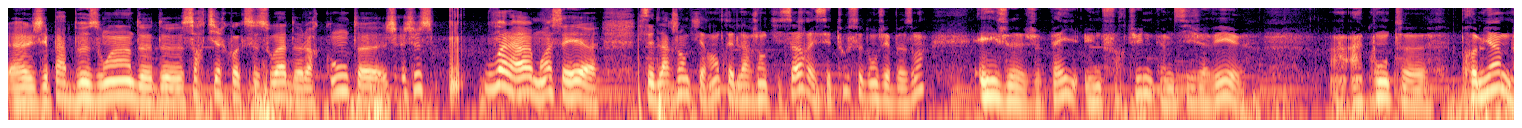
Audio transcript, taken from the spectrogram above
euh, j'ai pas besoin de, sortir quoi que ce soit de leur compte. Euh, voilà, moi c'est euh, c'est de l'argent qui rentre et de l'argent qui sort et c'est tout ce dont j'ai besoin. Et je, je, paye une fortune comme si j'avais un, compte euh, premium.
